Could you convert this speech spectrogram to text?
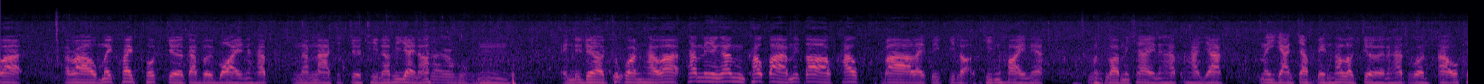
ว่า เราไม่ค่อยพบเจอกันบ่อยๆนะครับนานๆจะเจอทีนะพี่ใหญ่เนาะใช่ครับผมอืมอันนี้เดียวทุกคนถามว่า ถ้าไม่อย่างนั้นมึงเข้าป่าไม่ต้องเอาเข้าปลาอะไรไปกินหรอกกินหอยเนี่ย มันก็ไม่ใช่นะครับ หายากในยานจำเป็นถ้าเราเจอนะครับทุกคนอ่าโอเค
